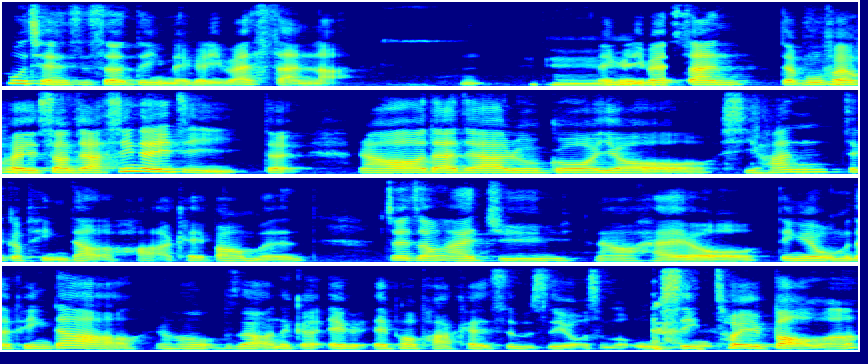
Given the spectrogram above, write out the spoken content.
目前是设定每个礼拜三啦，每个礼拜三的部分会上架新的一集，对。然后大家如果有喜欢这个频道的话，可以帮我们追踪 IG，然后还有订阅我们的频道。然后我不知道那个 Apple Podcast 是不是有什么五星 推爆吗？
